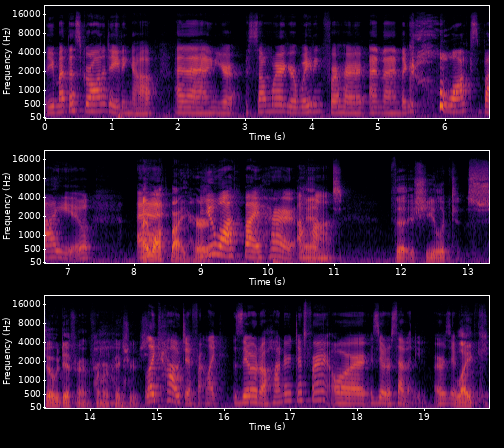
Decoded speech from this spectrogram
You met this girl on a dating app, and then you're somewhere, you're waiting for her, and then the girl walks by you. I walked by her. You walked by her. Uh huh. and the she looked so different from her pictures. Like how different? Like zero to hundred different, or zero to seventy, or zero Like- 50?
